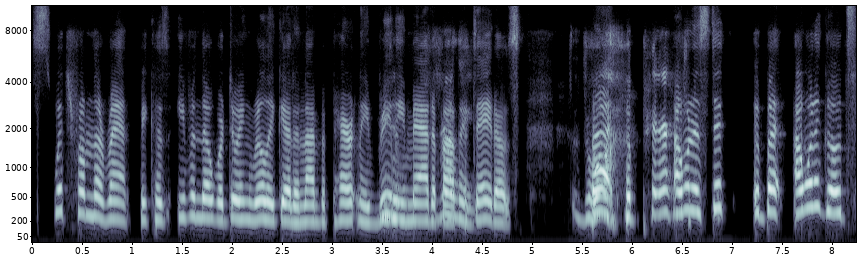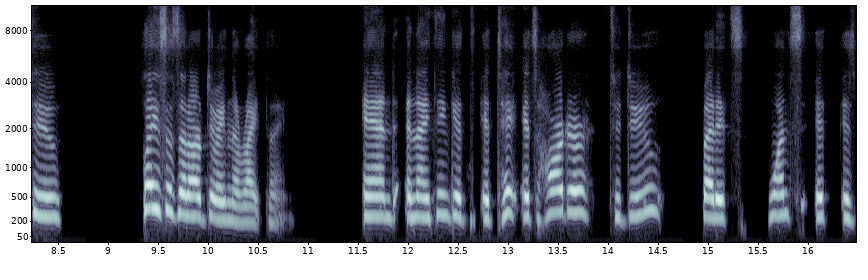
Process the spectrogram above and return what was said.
switch from the rant because even though we're doing really good, and I'm apparently really You're mad about really, potatoes, but I want to stick. But I want to go to places that are doing the right thing, and and I think it it ta- it's harder to do, but it's once it is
